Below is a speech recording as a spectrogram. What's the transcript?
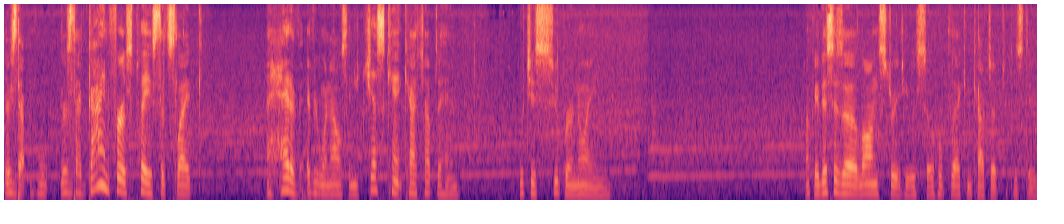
There's that there's that guy in first place that's like ahead of everyone else and you just can't catch up to him, which is super annoying. Okay, this is a long straight here, so hopefully I can catch up to this dude.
